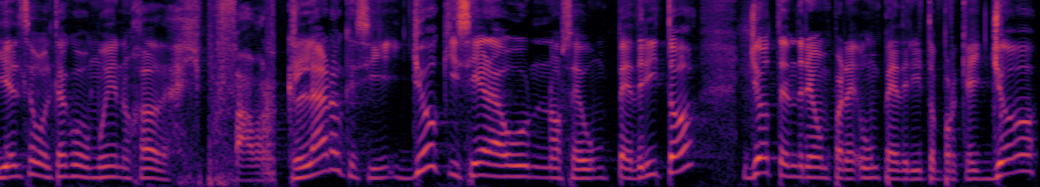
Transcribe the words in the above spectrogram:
y él se voltea como muy enojado de, ay, por favor, claro que si yo quisiera un, no sé, un Pedrito, yo tendría un Pedrito, porque yo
